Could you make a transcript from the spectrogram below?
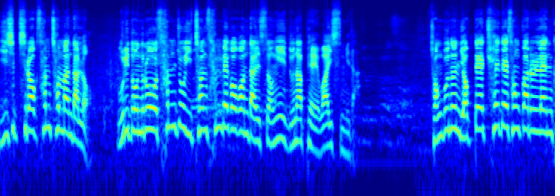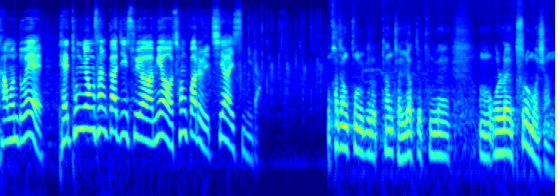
27억 3천만 달러, 우리 돈으로 3조 2,300억 원 달성이 눈앞에 와 있습니다. 정부는 역대 최대 성과를 낸 강원도에 대통령상까지 수여하며 성과를 치하했습니다. 화장품을 비롯한 전략 제품의 어, 온라인 프로모션,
